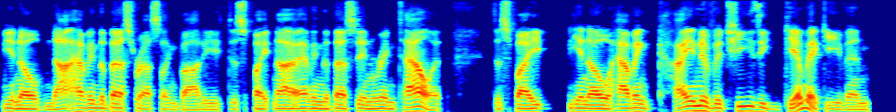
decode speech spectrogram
you know, not having the best wrestling body, despite not having the best in ring talent, despite, you know, having kind of a cheesy gimmick, even,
